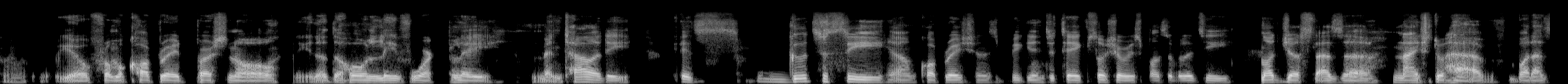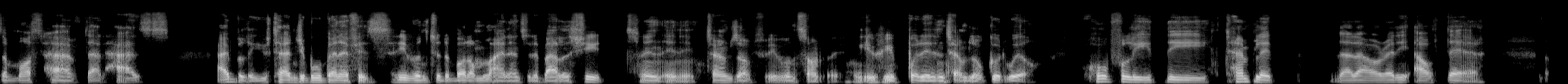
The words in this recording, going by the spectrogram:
you know, from a corporate, personal, you know, the whole live, work, play mentality. It's good to see um, corporations begin to take social responsibility not just as a nice to have, but as a must have that has I believe, tangible benefits even to the bottom line and to the balance sheet in, in, in terms of even something, if you put it in terms of goodwill. Hopefully, the template that are already out there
